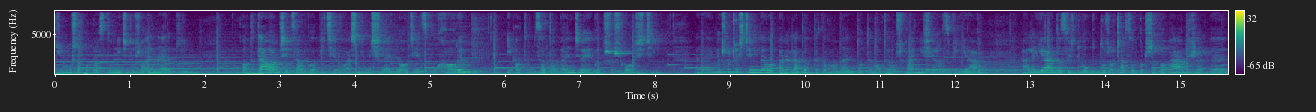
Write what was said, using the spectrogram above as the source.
że muszę po prostu mieć dużo energii. Oddałam się całkowicie właśnie myśleniu o dziecku chorym i o tym, co to będzie, o jego przyszłości. E, Już oczywiście minęło parę lat od tego momentu, Tymoteusz fajnie się rozwija, ale ja dosyć dużo czasu potrzebowałam, żeby,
